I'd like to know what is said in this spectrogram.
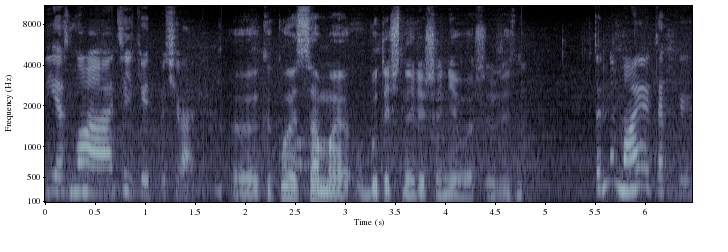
є змога тільки відпочивати. Э, Какое самое убыточное решение в вашей жизни? То немає таких.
